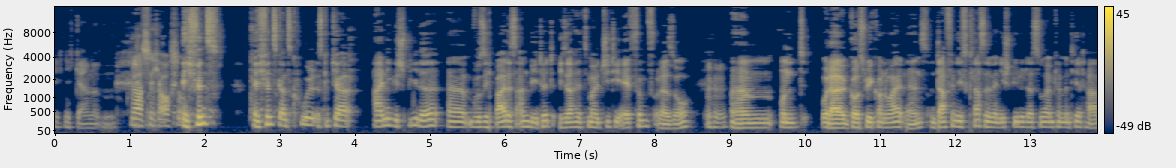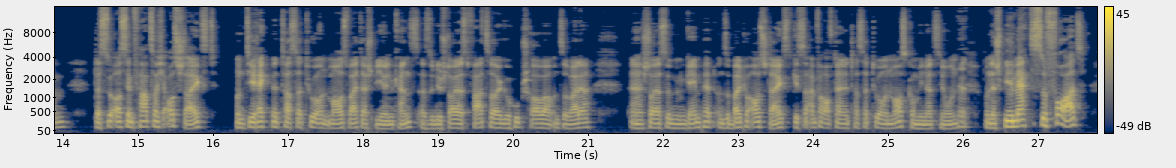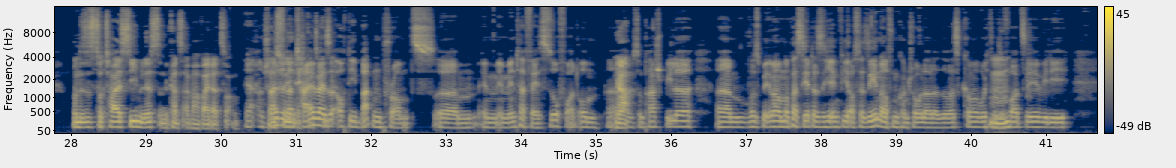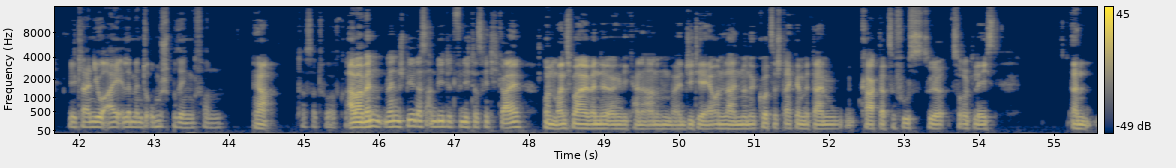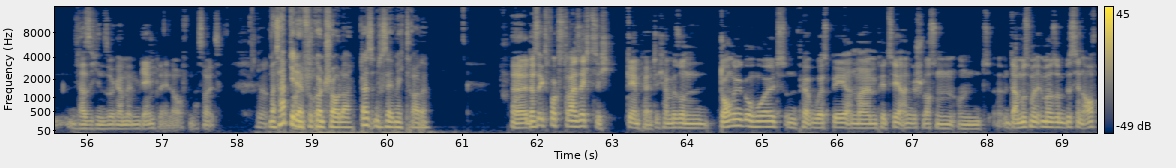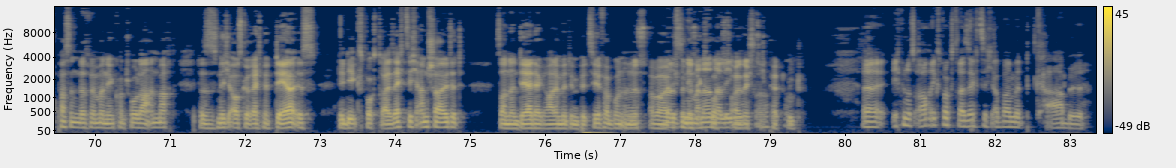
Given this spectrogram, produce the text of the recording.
ich nicht gerne mit dem. Ja, sehe ich auch so. Ich find's, ich find's ganz cool. Es gibt ja einige Spiele, äh, wo sich beides anbietet. Ich sage jetzt mal GTA 5 oder so. Mhm. Ähm, und oder Ghost Recon Wildlands. Und da finde ich es klasse, wenn die Spiele das so implementiert haben, dass du aus dem Fahrzeug aussteigst und direkt mit Tastatur und Maus weiterspielen kannst. Also du steuerst Fahrzeuge, Hubschrauber und so weiter, äh, steuerst du mit dem Gamepad und sobald du aussteigst, gehst du einfach auf deine Tastatur- und Mauskombination ja. und das Spiel merkt es sofort und es ist total seamless und du kannst einfach weiterzocken. Ja, und schaltet dann teilweise auch die Button-Prompts ähm, im, im Interface sofort um. Ja, ja. So ein paar Spiele, ähm, wo es mir immer mal passiert, dass ich irgendwie aus Versehen auf den Controller oder sowas komme, wo ich dann mhm. sofort sehe, wie die, wie die kleinen UI-Elemente umspringen von ja. Tastatur auf Controller. Aber wenn, wenn ein Spiel das anbietet, finde ich das richtig geil. Und manchmal, wenn du irgendwie, keine Ahnung, bei GTA Online nur eine kurze Strecke mit deinem Charakter zu Fuß zu, zurücklegst, dann lasse ich ihn sogar mit dem Gameplay laufen. Was soll's. Ja. Was habt ihr denn für Controller? Das interessiert mich gerade. Äh, das Xbox 360 Gamepad. Ich habe mir so einen Dongle geholt und per USB an meinem PC angeschlossen und äh, da muss man immer so ein bisschen aufpassen, dass wenn man den Controller anmacht, dass es nicht ausgerechnet der ist, der die Xbox 360 anschaltet, sondern der, der gerade mit dem PC verbunden ja, ist. Aber ich finde das Xbox 360 Pad gut. Äh, ich benutze auch Xbox 360, aber mit Kabel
